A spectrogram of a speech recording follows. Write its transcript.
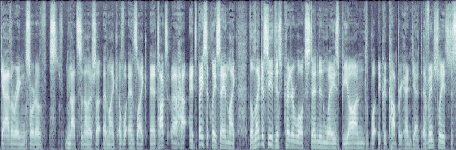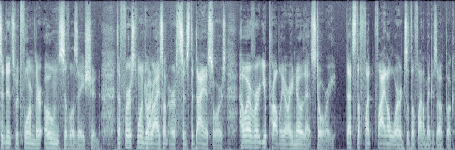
gathering sort of nuts and other stuff, and like and it's like and it talks. Uh, how, it's basically saying like the legacy of this critter will extend in ways beyond what it could comprehend yet. Eventually, its descendants would form their own civilization, the first one to rise on Earth since the dinosaurs. However, you probably already know that story. That's the fun- final words of the final Megazoic book.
